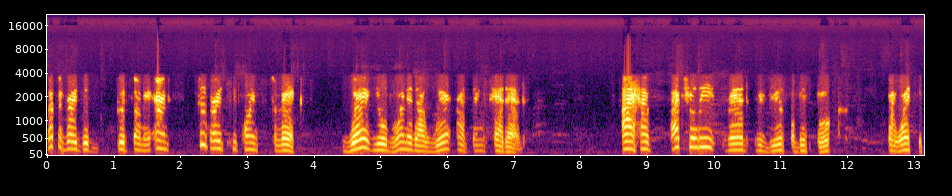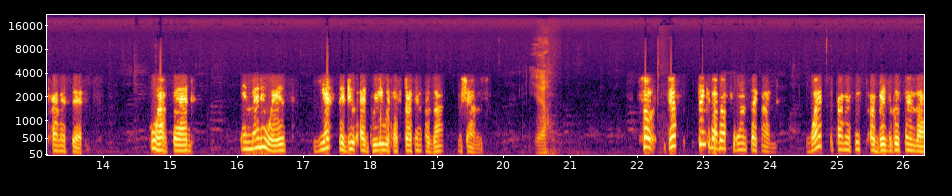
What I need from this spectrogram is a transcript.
that's a very good good summary, and two very key points to make. Where you would wonder that where are things headed? I have actually read reviews of this book by white supremacists who have said, in many ways, yes, they do agree with a certain assumptions. Yeah. So just think about that for one second. White supremacists are basically saying that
